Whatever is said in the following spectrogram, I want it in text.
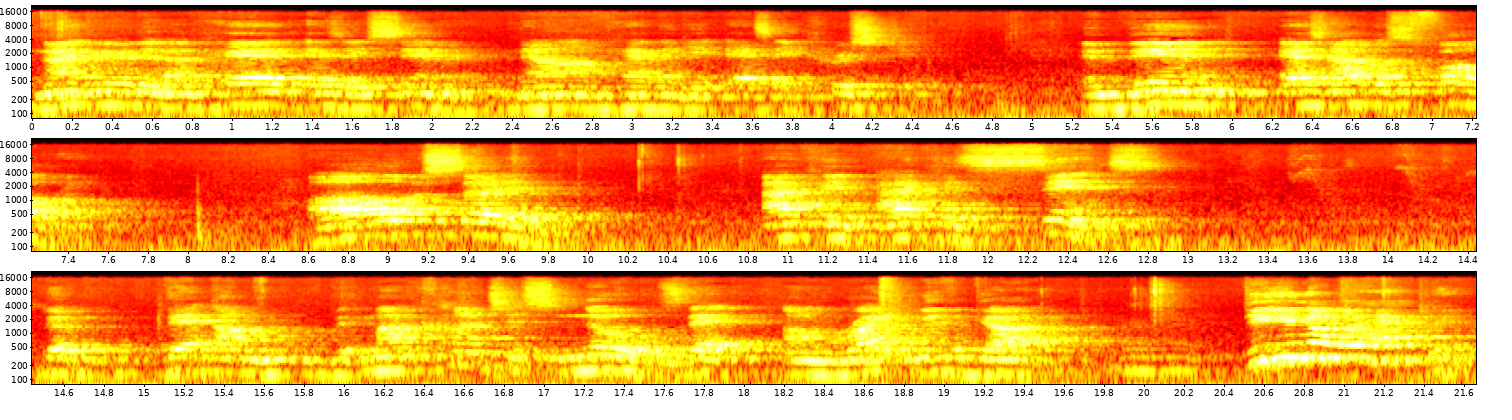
Nightmare that I've had as a sinner. now I'm having it as a Christian. And then as I was falling, all of a sudden, I could I could sense the, that I'm that my conscience knows that I'm right with God. Do you know what happened?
